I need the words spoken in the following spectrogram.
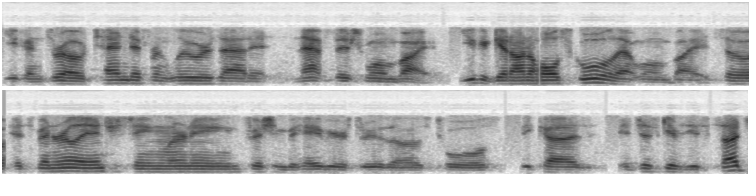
You can throw 10 different lures at it, and that fish won't bite. You could get on a whole school that won't bite. So it's been really interesting learning fishing behavior through those tools because it just gives you such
